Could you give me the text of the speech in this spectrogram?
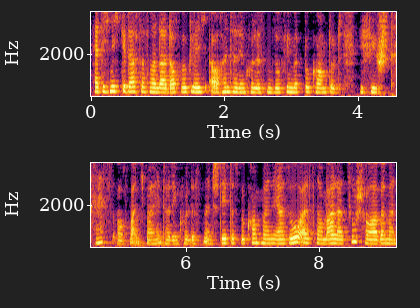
hätte ich nicht gedacht, dass man da doch wirklich auch hinter den Kulissen so viel mitbekommt und wie viel Stress auch manchmal hinter den Kulissen entsteht. Das bekommt man ja so als normaler Zuschauer, wenn man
